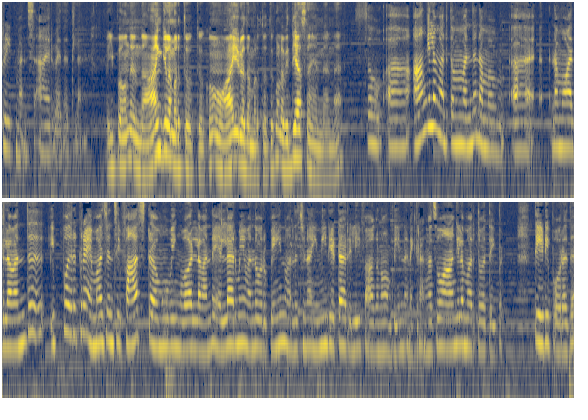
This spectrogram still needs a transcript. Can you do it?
ட்ரீட்மெண்ட்ஸ் ஆயுர்வேதத்தில். இப்போ வந்து இந்த ஆங்கில மருத்துவத்துக்கும் ஆயுர்வேத மருத்துவத்துக்கும் உள்ள வித்தியாசம் என்னென்ன? ஸோ ஆங்கில மருத்துவம் வந்து நம்ம நம்ம அதில் வந்து இப்போ இருக்கிற எமர்ஜென்சி ஃபாஸ்ட் மூவிங் வேர்ல்டில் வந்து எல்லாருமே வந்து ஒரு பெயின் வந்துச்சுன்னா இமீடியட்டாக ரிலீஃப் ஆகணும் அப்படின்னு நினைக்கிறாங்க. ஸோ ஆங்கில மருத்துவத்தை பற்றி தேடி போகிறது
